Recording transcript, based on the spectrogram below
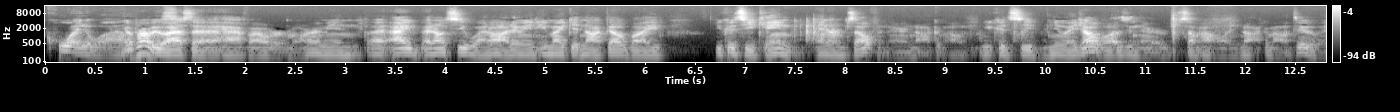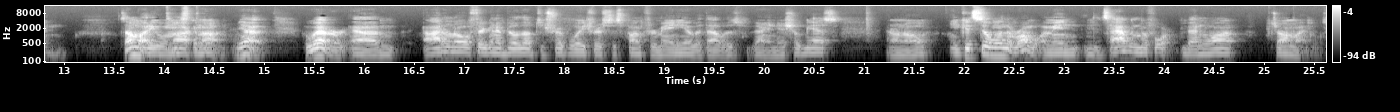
quite a while. he'll probably last a half hour or more. I mean, I, I I don't see why not. I mean, he might get knocked out by. You could see Kane enter himself in there and knock him out. You could see the New Age Outlaws in there somehow and knock him out too. And somebody will knock him out. Yeah, whoever. Um, I don't know if they're going to build up to Triple H versus Punk for Mania, but that was my initial guess. I don't know. He could still win the Rumble. I mean, it's happened before. Benoit, Shawn Michaels.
